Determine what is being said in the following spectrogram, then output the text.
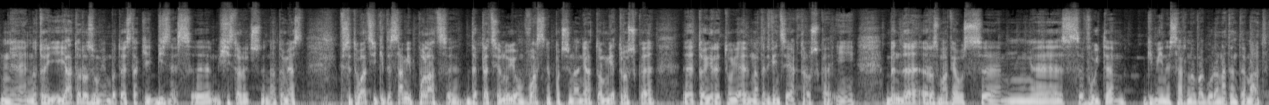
e, no to ja to rozumiem, bo to jest taki biznes e, historyczny. Natomiast w sytuacji, kiedy sami Polacy deprecjonują własne poczynania, to mnie troszkę e, to irytuje, nawet więcej jak troszkę. I będę rozmawiał z, z wójtem gminy Sarnowa Góra na ten temat.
